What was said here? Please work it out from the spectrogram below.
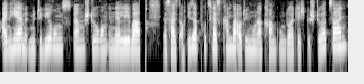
einher mit Methylierungsstörungen in der Leber. Das heißt, auch dieser Prozess kann bei Autoimmunerkrankungen deutlich gestört sein.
